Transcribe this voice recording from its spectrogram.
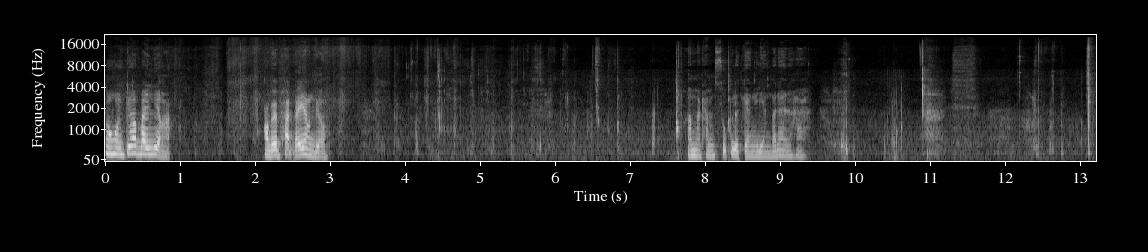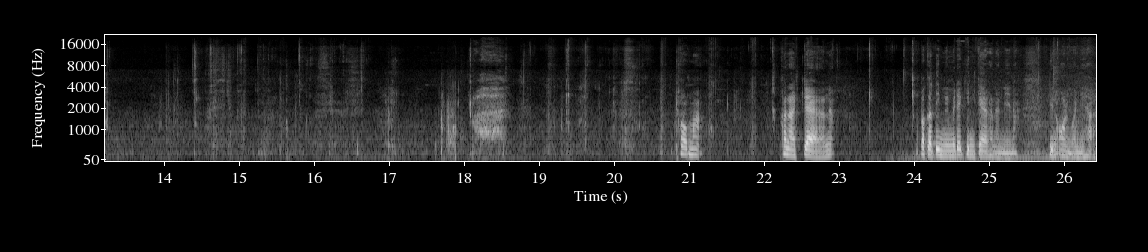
บางคนคิดว่าใบเหลียงอะเอาไปผัดได้อย่างเดียว เอามาทำซุปหรือแกงเลียงก็ได้นะคะ ชอบมาก ขนาดแก่แล้วเนี่ย ปกติมีไม่ได้กินแก่ขนาดนี้นะ กินอ่อนกว่านี้ค่ะ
